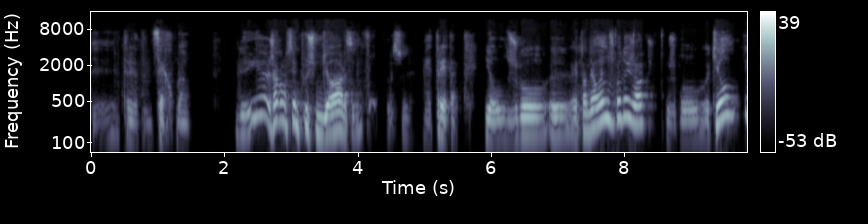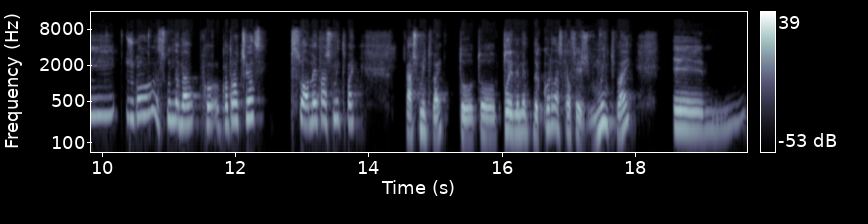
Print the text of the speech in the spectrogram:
de, de Zé Romão, de "Eh, jogam sempre os melhores, mas é treta. Ele jogou, eh, então dela ele jogou dois jogos, jogou aquele e jogou a segunda mão co- contra o Chelsea. Pessoalmente acho muito bem. Acho muito bem, estou plenamente de acordo, acho que ele fez muito bem. Um,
